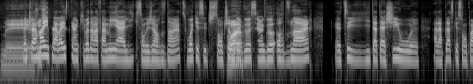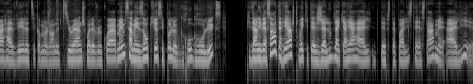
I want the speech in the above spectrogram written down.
mais. Ben, clairement, juste- il est à l'aise quand il va dans la famille à Ali, qui sont des gens ordinaires. Tu vois que c'est son chum Ouais. de gars, c'est un gars ordinaire. Euh, tu sais, il est attaché au, euh, à la place que son père avait, là, comme un genre de petit ranch, whatever quoi. Même sa maison qu'il a, c'est pas le gros, gros luxe. Puis dans les versions antérieures, je trouvais qu'il était jaloux de la carrière à Ali. Ben, c'était pas Ali, c'était Esther, mais à Ali euh,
